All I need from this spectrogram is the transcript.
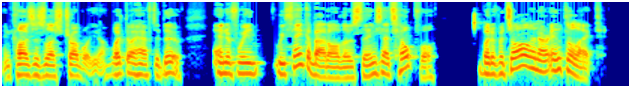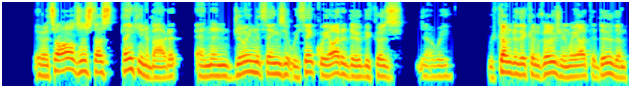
And causes less trouble. You know, what do I have to do? And if we, we think about all those things, that's helpful. But if it's all in our intellect, if it's all just us thinking about it and then doing the things that we think we ought to do because, you know, we, we've come to the conclusion we ought to do them,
